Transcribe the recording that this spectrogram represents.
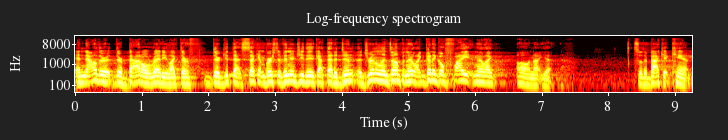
and now they're, they're battle ready. Like they're, they get that second burst of energy. They got that adrenaline dump and they're like gonna go fight. And they're like, oh, not yet. So they're back at camp.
